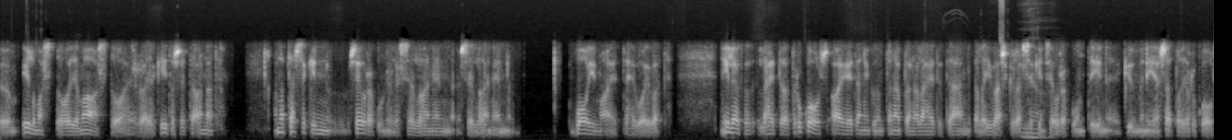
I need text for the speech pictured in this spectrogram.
ö, ilmastoa ja maastoa, Herra. Ja kiitos, että annat, annat tässäkin seurakunnille sellainen, sellainen voima, että he voivat niille, jotka lähettävät rukousaiheita, niin kuin tänä päivänä lähetetään täällä Jyväskylässäkin Joo. seurakuntiin kymmeniä satoja rukous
